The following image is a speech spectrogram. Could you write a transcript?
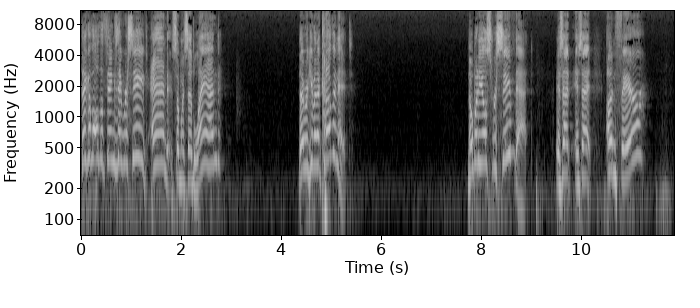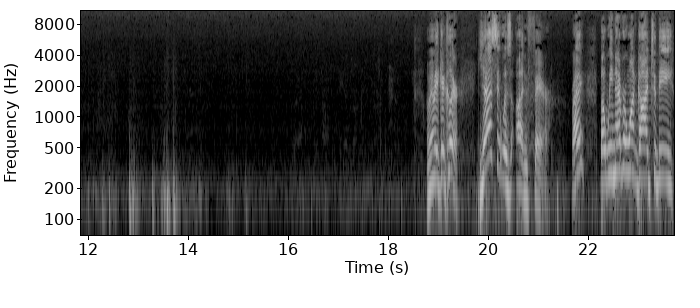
Think of all the things they received. And someone said land. They were given a covenant. Nobody else received that. Is that, is that unfair? Let me make it clear. Yes, it was unfair, right? But we never want God to be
